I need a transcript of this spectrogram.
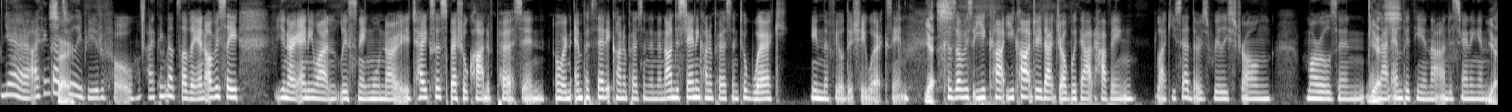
Yeah, I think that's So- really beautiful. I think that's lovely. And obviously, you know, anyone listening will know it takes a special kind of person or an empathetic kind of person and an understanding kind of person to work in the field that she works in. Yes. Because obviously you can't you can't do that job without having, like you said, those really strong morals and, and Yes. that empathy and that understanding. And Yeah.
